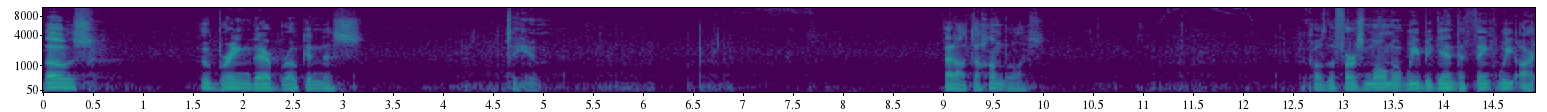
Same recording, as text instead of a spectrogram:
those who bring their brokenness to him. That ought to humble us. The first moment we begin to think we are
